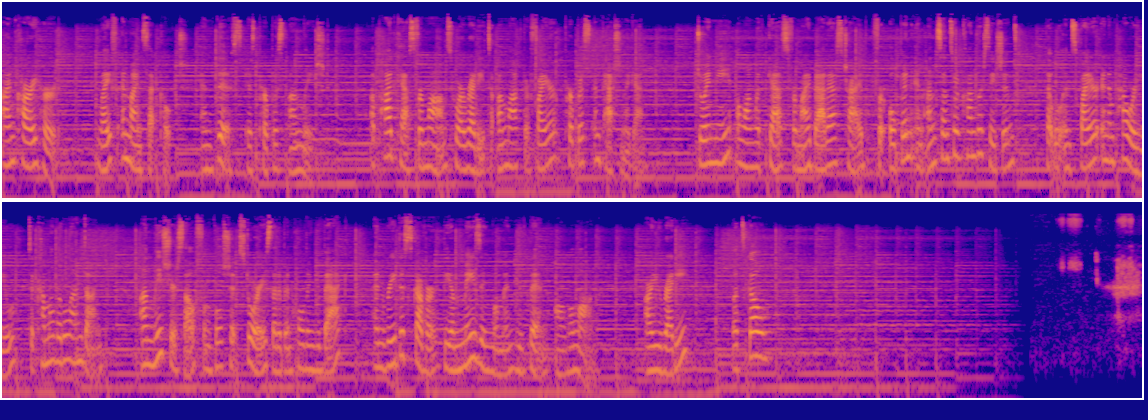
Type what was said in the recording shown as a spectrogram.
I'm Kari Hurd, life and mindset coach, and this is Purpose Unleashed, a podcast for moms who are ready to unlock their fire, purpose, and passion again. Join me, along with guests from my badass tribe, for open and uncensored conversations that will inspire and empower you to come a little undone, unleash yourself from bullshit stories that have been holding you back, and rediscover the amazing woman you've been all along. Are you ready? Let's go!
